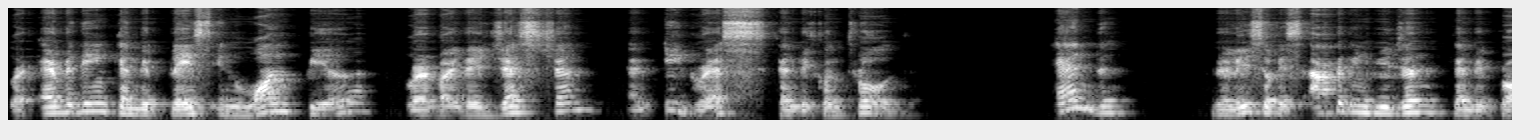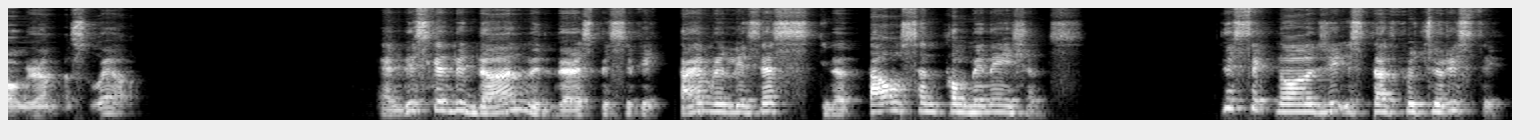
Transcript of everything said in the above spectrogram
where everything can be placed in one pill whereby digestion and egress can be controlled. And Release of its active ingredient can be programmed as well. And this can be done with very specific time releases in a thousand combinations. This technology is not futuristic,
